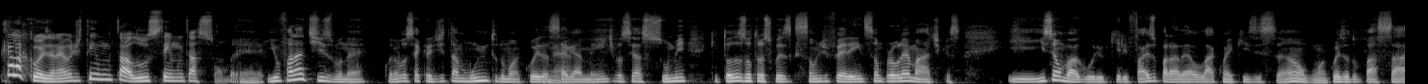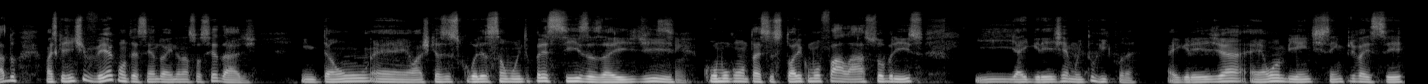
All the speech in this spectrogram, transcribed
Aquela coisa, né? Onde tem muita luz, tem muita sombra. É, e o fanatismo, né? Quando você acredita muito numa coisa É. cegamente, você assume que todas as outras coisas que são diferentes são problemáticas. E isso é um bagulho que ele faz o paralelo lá com a Inquisição, alguma coisa do passado, mas que a gente vê acontecendo ainda na sociedade. Então, é, eu acho que as escolhas são muito precisas aí de Sim. como contar essa história e como falar sobre isso. E a igreja é muito rico, né? A igreja é um ambiente, sempre vai ser,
